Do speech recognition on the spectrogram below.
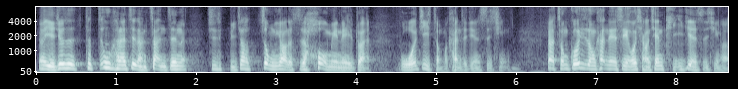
那也就是这乌克兰这场战争呢，其实比较重要的是后面那一段，国际怎么看这件事情？那从国际怎么看这件事情，我想先提一件事情啊。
